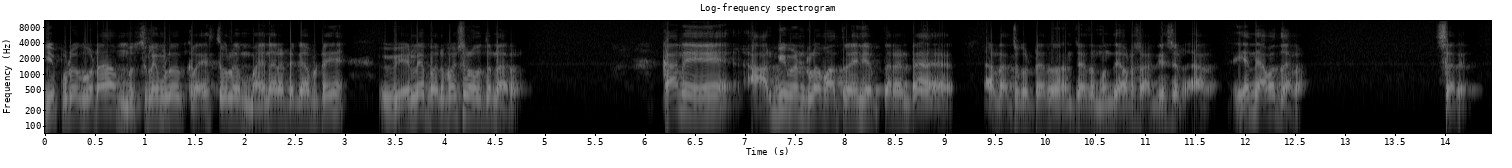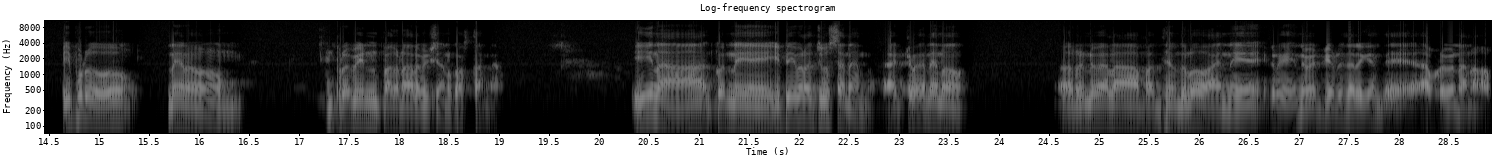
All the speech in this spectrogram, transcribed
ఎప్పుడు కూడా ముస్లింలు క్రైస్తవులు మైనారిటీ కాబట్టి వీళ్ళే బలిపశులు అవుతున్నారు. కానీ ఆర్గ్యుమెంట్లో మాత్రం ఏం చెప్తారంటే వాళ్ళు రచ్చగొట్టారు చేత ముందు ఎవరు స్టార్ట్ చేశారు? ఇవన్నీ అబద్ధాలు. సరే. ఇప్పుడు నేను ప్రవీణ్ పగడాల విషయానికి వస్తాను నేను. ఈయన కొన్ని ఇటీవల చూశాను నేను. యాక్చువల్గా నేను రెండు వేల పద్దెనిమిదిలో ఆయన్ని ఇక్కడ ఇన్వైట్ చేయడం జరిగింది. అప్పుడు విన్నాను.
